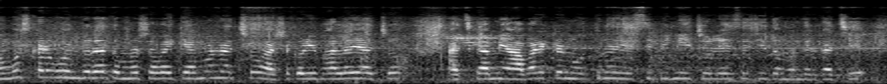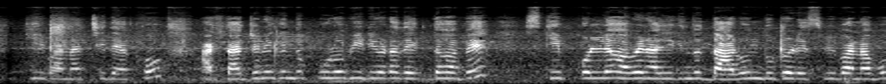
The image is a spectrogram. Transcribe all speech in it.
নমস্কার বন্ধুরা, তোমরা সবাই কেমন আছো? আশা করি ভালোই আছো। আজকে আমি আবার একটা নতুন রেসিপি নিয়ে চলে এসেছি তোমাদের কাছে। কি বানাচ্ছি দেখো? আর তার জন্য কিন্তু পুরো ভিডিওটা দেখতে হবে। স্কিপ করলে হবে না, আজকে কিন্তু দারুণ দুটো রেসিপি বানাবো।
